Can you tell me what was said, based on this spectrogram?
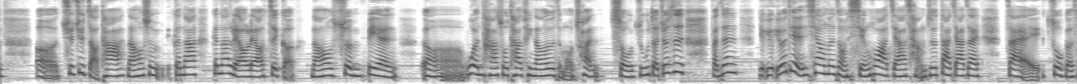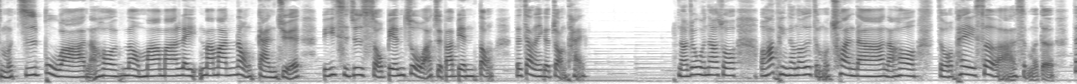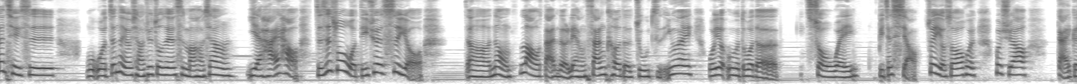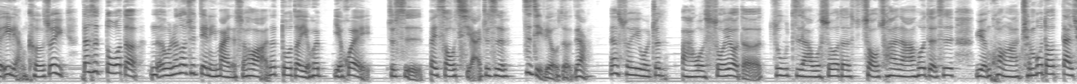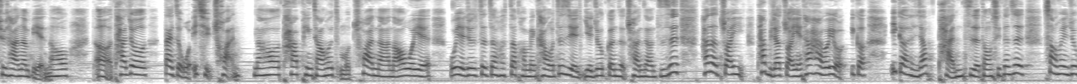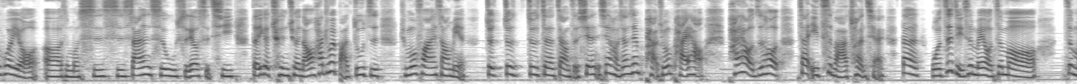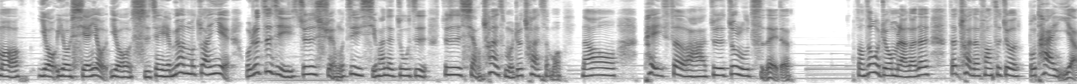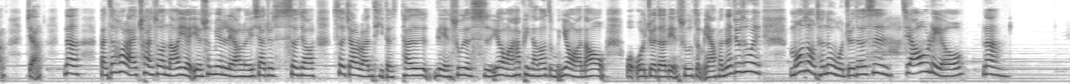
呃去去找他，然后顺跟他跟他聊聊这个，然后顺便呃问他说他平常都是怎么串手珠的，就是反正有有有点像那种闲话家常，就是大家在在做个什么织布啊，然后那种妈妈类妈妈那种感觉，彼此就是手边做啊，嘴巴边动的这样的一个状态。然后就问他说：“哦，他平常都是怎么串的啊？然后怎么配色啊什么的？”但其实我我真的有想要去做这件事吗？好像也还好，只是说我的确是有呃那种落单的两三颗的珠子，因为我有我我的手围比较小，所以有时候会会需要改个一两颗。所以但是多的，那我那时候去店里买的时候啊，那多的也会也会就是被收起来，就是自己留着这样。那所以我就。把我所有的珠子啊，我所有的手串啊，或者是原矿啊，全部都带去他那边，然后呃，他就带着我一起串，然后他平常会怎么串啊，然后我也我也就在在在旁边看，我自己也也就跟着串这样，只是他的专业，他比较专业，他还会有一个一个很像盘子的东西，但是上面就会有呃什么十十三十五十六十七的一个圈圈，然后他就会把珠子全部放在上面，就就就这样这样子，先先好像先排全部排好，排好之后再一次把它串起来。但我自己是没有这么这么有有闲有有时间，也没有那么专业，我就自己就是选我自己喜欢的珠子，就是想串什么就串什么，然后配色啊，就是诸如此类的。总之，我觉得我们两个在在串的方式就不太一样。这样，那反正后来串的时候，然后也也顺便聊了一下，就是社交社交软体的，他的脸书的使用啊，他平常都怎么用啊？然后我我觉得脸书怎么样？反正就是会某种程度，我觉得是交流。那。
